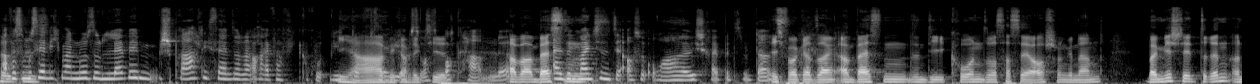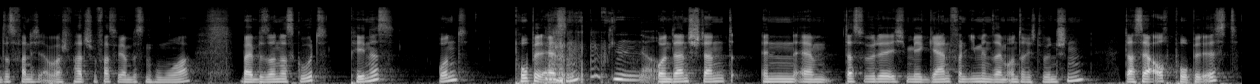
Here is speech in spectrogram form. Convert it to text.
Aber es muss ja nicht mal nur so Level sprachlich sein, sondern auch einfach wie, wie ja, wie reflektiert. Bock haben. Ne? Aber am besten. Also manche sind ja auch so, oh, ich schreibe jetzt nur das. Ich wollte gerade sagen, am besten sind die Ikonen, sowas hast du ja auch schon genannt bei mir steht drin, und das fand ich aber, hat schon fast wieder ein bisschen Humor, bei besonders gut Penis und Popel essen. no. Und dann stand in, ähm, das würde ich mir gern von ihm in seinem Unterricht wünschen, dass er auch Popel isst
